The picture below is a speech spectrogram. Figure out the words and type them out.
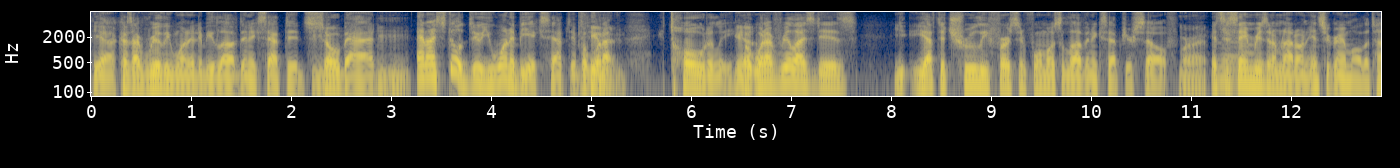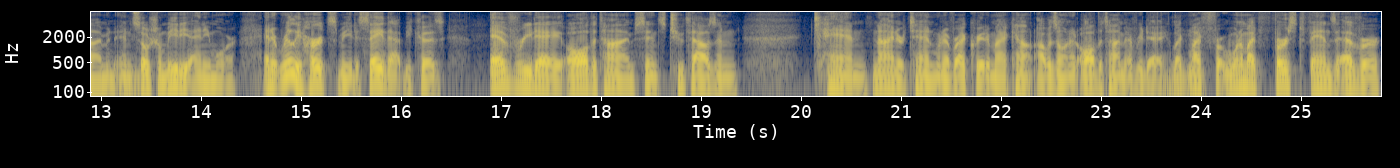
yeah, because I really wanted to be loved and accepted so bad, and I still do. You want to be accepted, but what I totally. Yeah. But what I've realized is you, you have to truly first and foremost love and accept yourself. Right. It's the same reason I'm not on Instagram all the time and, and mm. social media anymore. And it really hurts me to say that because every day, all the time since 2010, 9 or 10, whenever I created my account, I was on it all the time, every day. Like my mm-hmm. fir- one of my first fans ever,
